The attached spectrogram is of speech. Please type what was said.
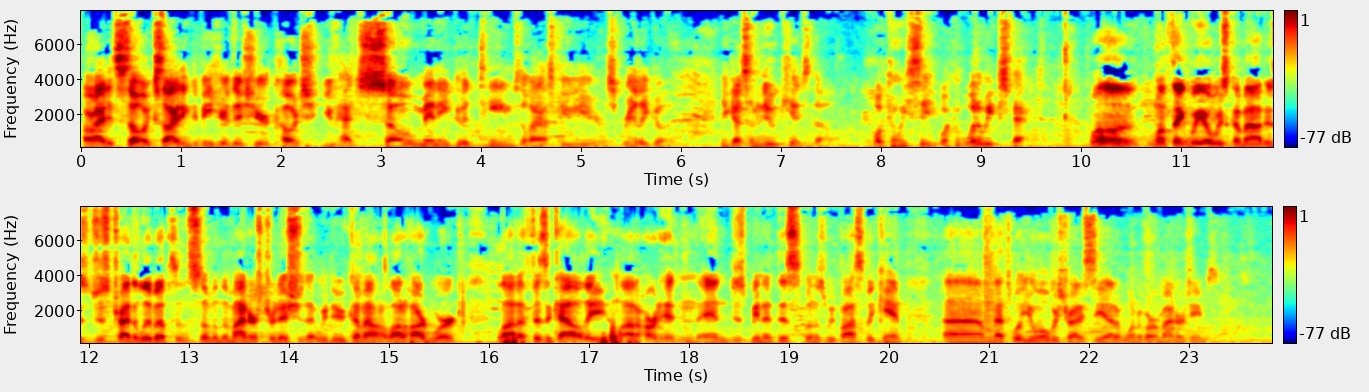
All right, it's so exciting to be here this year. Coach, you've had so many good teams the last few years, really good. You got some new kids though. What can we see? What, what do we expect? Well, uh, one thing we always come out is just try to live up to some of the Miners traditions that we do. Come out a lot of hard work, a lot of physicality, a lot of hard hitting, and just being as disciplined as we possibly can. Um, that's what you always try to see out of one of our Miner teams.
